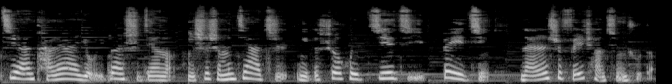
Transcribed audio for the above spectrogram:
既然谈恋爱有一段时间了，你是什么价值，你的社会阶级背景，男人是非常清楚的。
